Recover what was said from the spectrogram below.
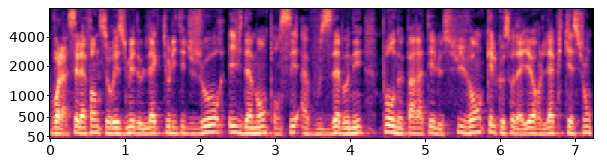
Voilà, c'est la fin de ce résumé de l'actualité du jour. Évidemment, pensez à vous abonner pour ne pas rater le suivant, quelle que soit d'ailleurs l'application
